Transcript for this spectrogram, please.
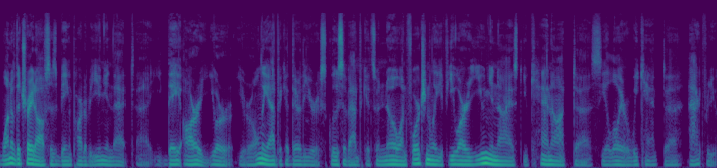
one of the trade-offs as being part of a union that uh, they are your your only advocate. They're your exclusive advocate. So no, unfortunately, if you are unionized, you cannot uh, see a lawyer. We can't uh, act for you.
